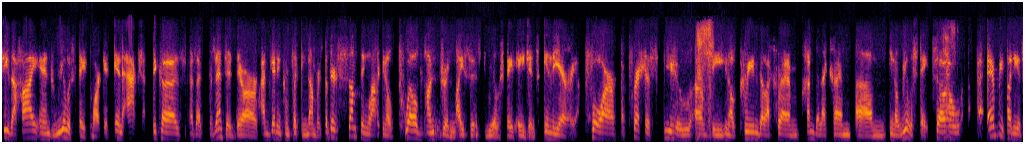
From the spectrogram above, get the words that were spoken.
see the high end real estate market in action because as I presented, there are, I'm getting conflicting numbers, but there's something like, you know, 1,200 licensed real estate agents in the area for a precious few of the, you know, cream de la creme, creme de la creme, um, you know, real estate. So everybody is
